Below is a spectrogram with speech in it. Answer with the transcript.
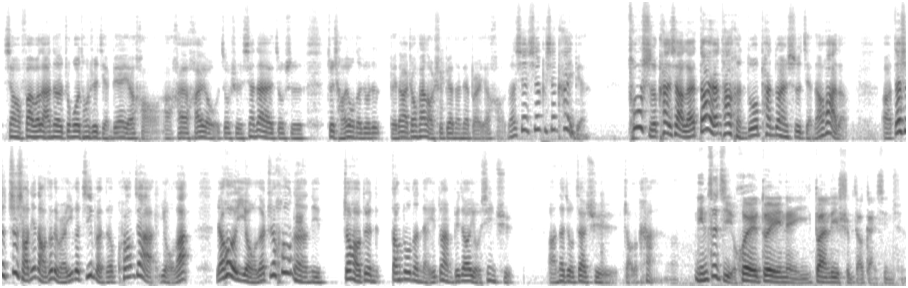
像范文澜的《中国通史简编》也好啊，还还有就是现在就是最常用的就是北大张帆老师编的那本也好，那先先先看一遍通史，看下来，当然他很多判断是简单化的啊，但是至少你脑子里边一个基本的框架有了，然后有了之后呢，你正好对当中的哪一段比较有兴趣。啊，那就再去找着看啊。您自己会对哪一段历史比较感兴趣呢？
